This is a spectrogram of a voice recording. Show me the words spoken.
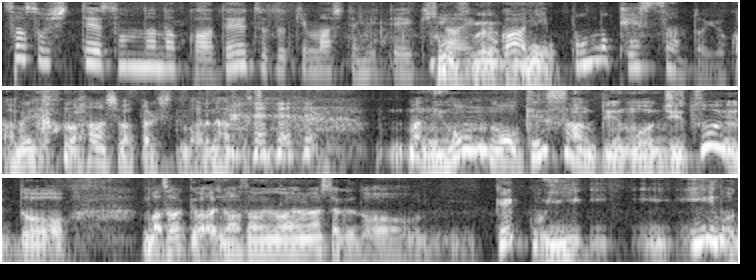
さあ、そしてそんな中で続きまして見ていきたいのが、ね、日本の決算というアメリカの話ばっかりしてもあれなんですけど、まあ日本の決算っていうのも、実を言うと、まあ、さっき和島さんも言われましたけど、結構いいいいの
